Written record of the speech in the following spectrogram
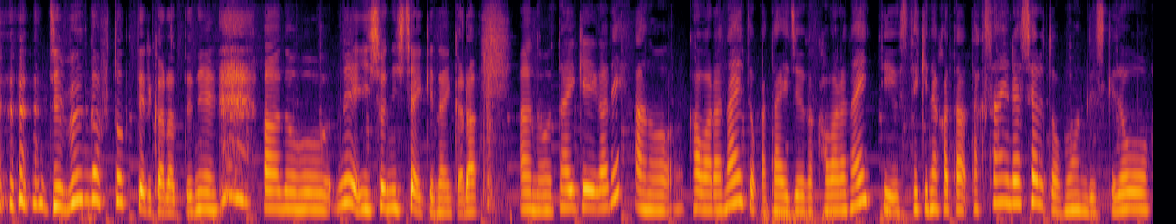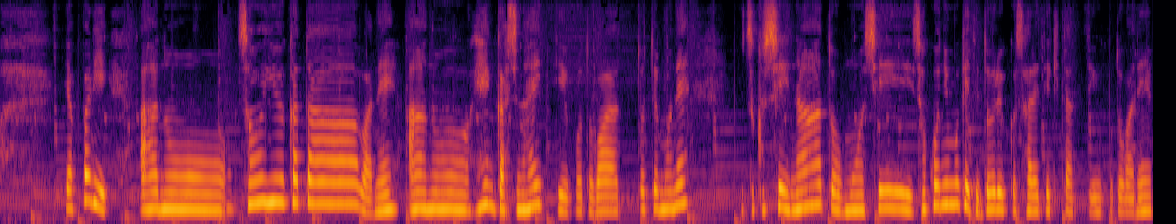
自分が太ってるからってねあのね一緒にしちゃいけないからあの体型がねあの変わらないとか体重が変わらないっていう素敵な方たくさんいらっしゃると思うんですけどやっぱり、あのそういう方はね、あの変化しないっていうことはとてもね美しいなと思うしそこに向けて努力されてきたっていうことがね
